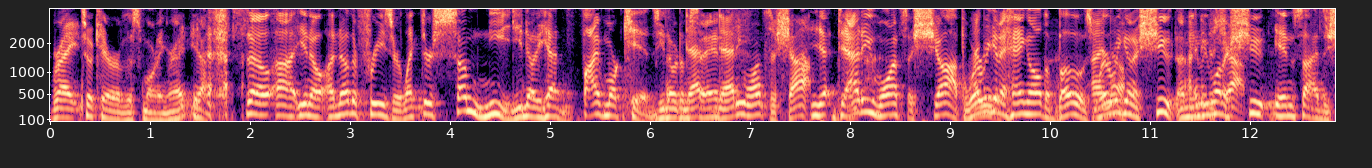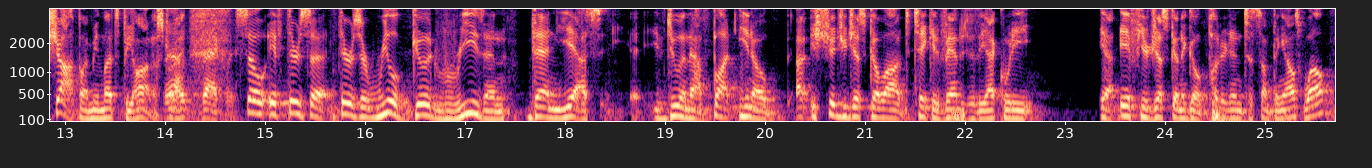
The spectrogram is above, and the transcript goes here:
Right. took care of this morning, right? Yeah. so, uh, you know, another freezer. Like, there's some need. You know, you had five more kids. You know what I'm Da- saying? Daddy wants a shop. Yeah, Daddy wants a shop. Where are we going to hang all the bows? Where are we going to shoot? I mean, I we want to shoot inside the shop. I mean, let's be honest, Yeah, right? exactly. So if there's a there's a real good reason, then yes, doing that. But you know, uh, should you just go out to take advantage of the equity? Yeah, if you're just going to go put it into something else, well,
